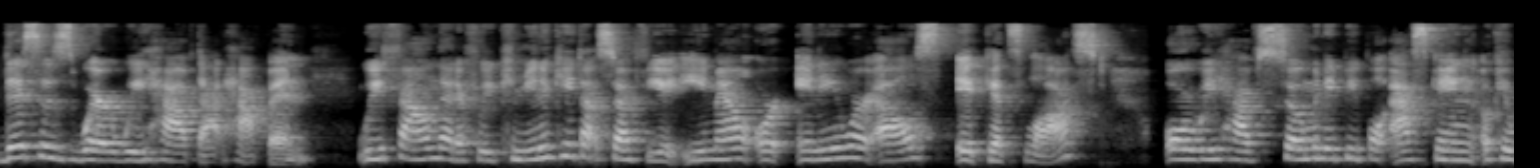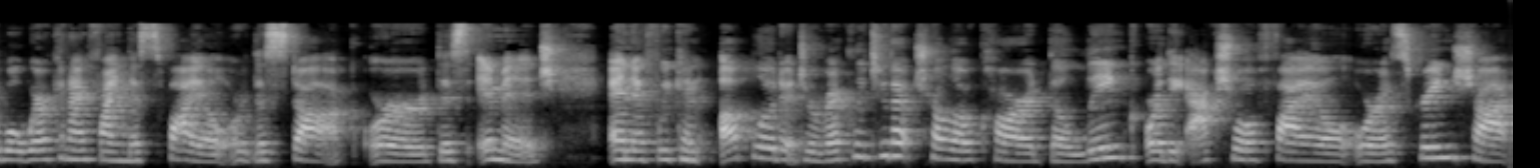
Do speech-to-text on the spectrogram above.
This is where we have that happen. We found that if we communicate that stuff via email or anywhere else, it gets lost. Or we have so many people asking, okay, well, where can I find this file or this stock or this image? And if we can upload it directly to that Trello card, the link or the actual file or a screenshot,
